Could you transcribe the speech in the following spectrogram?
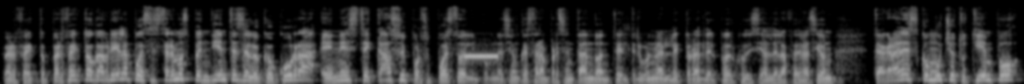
Perfecto, perfecto. Gabriela, pues estaremos pendientes de lo que ocurra en este caso y por supuesto de la impugnación que estarán presentando ante el Tribunal Electoral del Poder Judicial de la Federación. Te agradezco mucho tu tiempo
